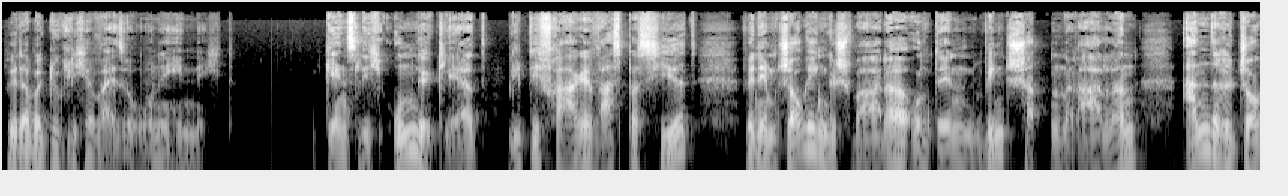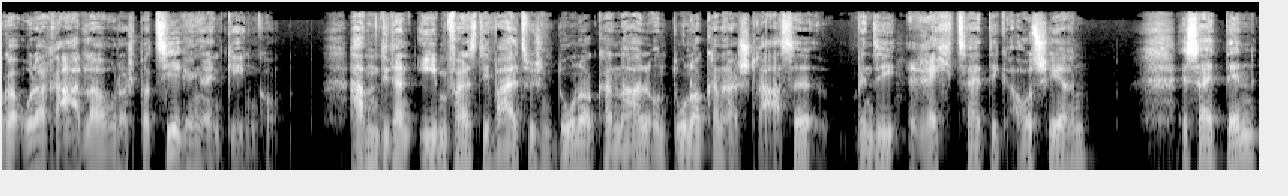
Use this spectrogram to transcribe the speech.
wird aber glücklicherweise ohnehin nicht. Gänzlich ungeklärt blieb die Frage, was passiert, wenn dem Jogginggeschwader und den Windschattenradlern andere Jogger oder Radler oder Spaziergänger entgegenkommen. Haben die dann ebenfalls die Wahl zwischen Donaukanal und Donaukanalstraße, wenn sie rechtzeitig ausscheren? Es sei denn,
